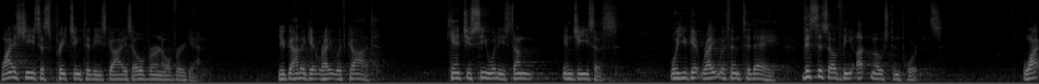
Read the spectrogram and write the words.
why is Jesus preaching to these guys over and over again? You got to get right with God. Can't you see what he's done in Jesus? Will you get right with him today? This is of the utmost importance. Why?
